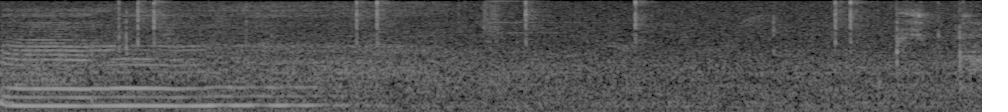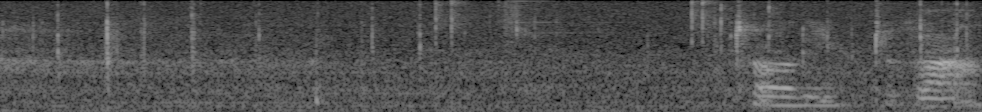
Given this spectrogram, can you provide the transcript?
Mm. Tori 2.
